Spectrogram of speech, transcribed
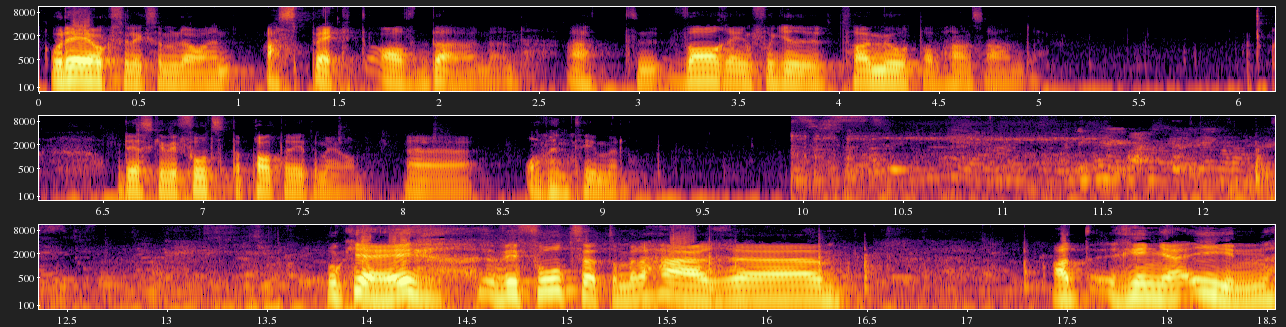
Och det är också liksom då en aspekt av bönen. Att vara inför Gud, ta emot av hans ande. Och det ska vi fortsätta prata lite mer om. Eh, om en timme. Okej, okay, vi fortsätter med det här eh, att ringa in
